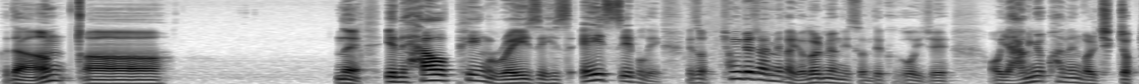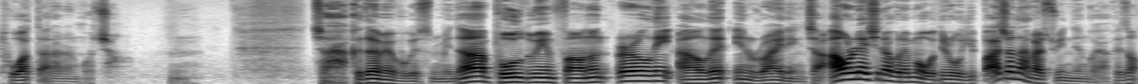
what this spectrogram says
그다음 어, 네, in helping raise his eight sibling. 그래서 형제자매가 여덟 명 있었는데 그거 이제 어, 양육하는 걸 직접 도왔다라는 거죠. 음. 자, 그 다음에 보겠습니다. Baldwin found an early outlet in writing. 자, 아울렛이라 그러면 어디로 빠져나갈 수 있는 거야. 그래서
